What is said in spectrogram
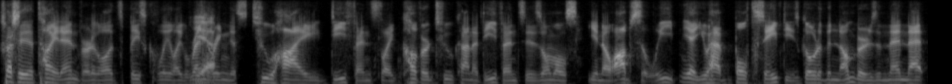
especially the tight end vertical. It's basically like rendering this too high defense, like cover two kind of defense, is almost you know obsolete. Yeah, you have both safeties go to the numbers, and then that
